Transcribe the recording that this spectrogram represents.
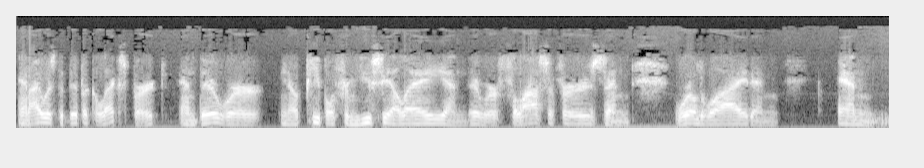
and I was the biblical expert, and there were you know people from UCLA, and there were philosophers and worldwide, and and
